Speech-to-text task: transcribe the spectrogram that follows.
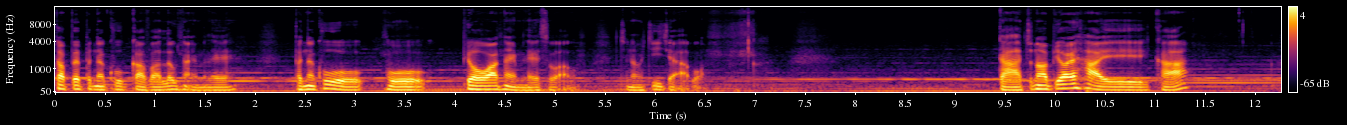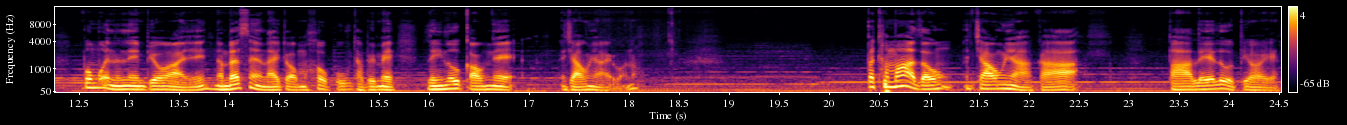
topic ဘယ်နှခု cover လုပ်နိုင်မလဲဘယ်နှခုကိုဟိုပြောရနိုင်မလဲဆိုတာကိုကျွန်တော်ကြည့်ကြတာပေါ့ဒါကျွန်တော်ပြောတဲ့ဟာကပုံမှန်လင်းလင်းပြောရရင်နံပါတ်ဆန်လိုက်တော့မဟုတ်ဘူးဒါပေမဲ့လိန်လို့ကောင်းတဲ့အကြောင်းအရာတွေပေါ့နော်ပထမဆုံးအကြောင်းအရာကဘာလဲလို့ပြောရင်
